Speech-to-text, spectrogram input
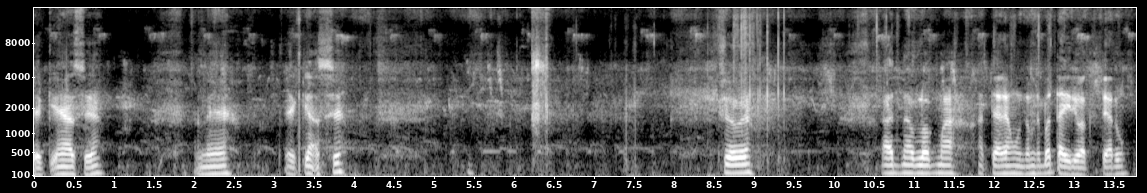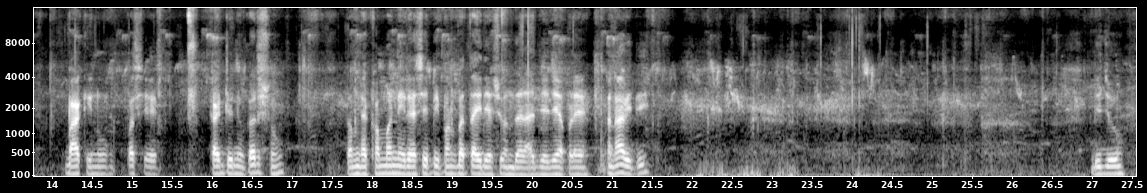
એક ક્યાં છે? અને એ ક્યાં છે? હવે આજના વ્લોગમાં અત્યારે હું તમને બતાવી રહ્યો અત્યારું. બાકીનું પછી કન્ટિન્યુ કરીશું. તમને ખમણની રેસીપી પણ બતાવી દઈશું અંદર આજે જે આપણે બનાવી હતી. બીજું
